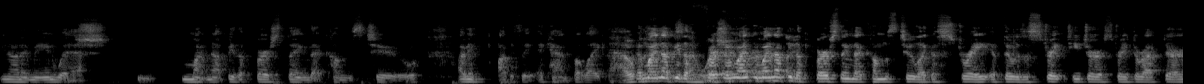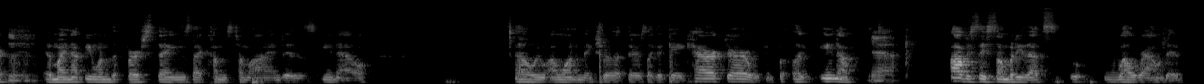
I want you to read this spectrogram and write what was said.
You know what I mean? Which m- might not be the first thing that comes to. I mean, obviously it can, but like it might not be the first. wish It might, it might not be the first thing that comes to like a straight. If there was a straight teacher, a straight director, Mhm. it might not be one of the first things that comes to mind. Is you know. Oh, we, I want to make sure that there's like a gay character. We can put like you know Yeah. obviously somebody that's well rounded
